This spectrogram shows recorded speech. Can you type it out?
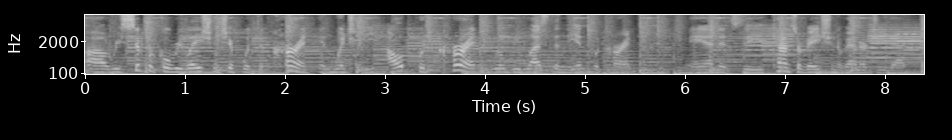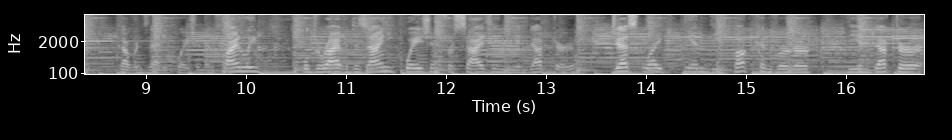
a reciprocal relationship with the current in which the output current will be less than the input current. And it's the conservation of energy that governs that equation. And finally, we'll derive a design equation for sizing the inductor. Just like in the buck converter, the inductor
